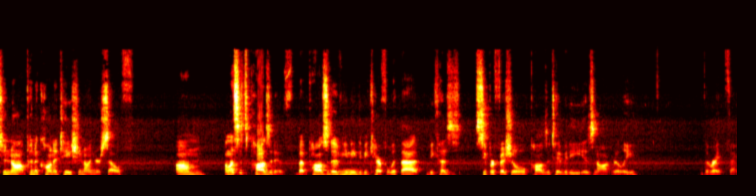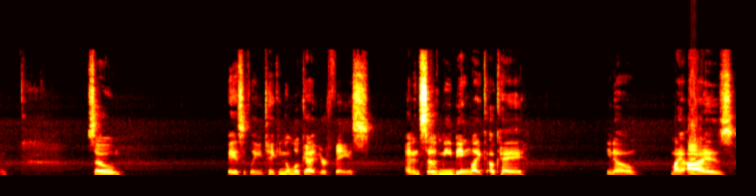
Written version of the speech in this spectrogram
To not put a connotation on yourself. Um, unless it's positive. But positive, you need to be careful with that because superficial positivity is not really the right thing. So, basically, taking a look at your face, and instead of me being like, okay, you know, my eyes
